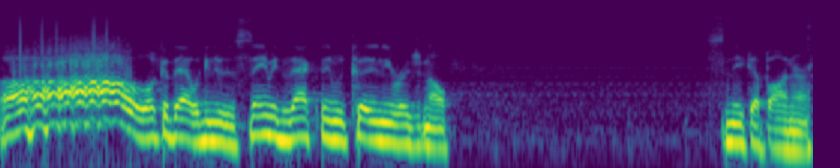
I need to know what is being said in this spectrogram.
Oh, look at that! We can do the same exact thing we could in the original. Sneak up on her.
